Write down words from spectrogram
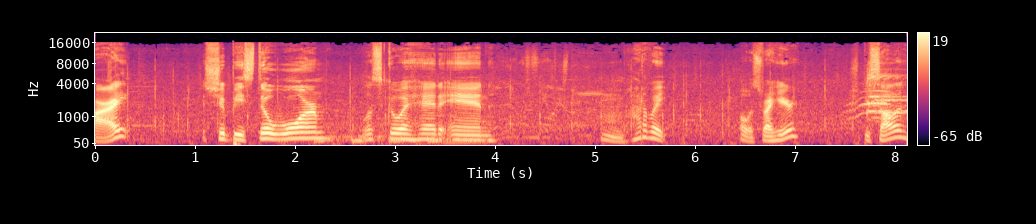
Alright. It should be still warm. Let's go ahead and Hmm, how do I... Oh, it's right here? Should be solid.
